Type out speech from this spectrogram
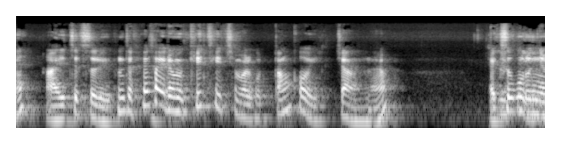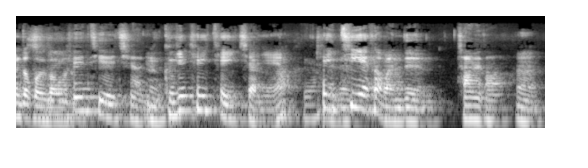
예? 아 H3 근데 회사 이름은 KTH 말고 딴 거 있지 않나요? 엑스그루님도 거기 가고 KTH 아니고 음, 그게 KTH 아니에요? 그래요? KT에서 만든, 자회사 응.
